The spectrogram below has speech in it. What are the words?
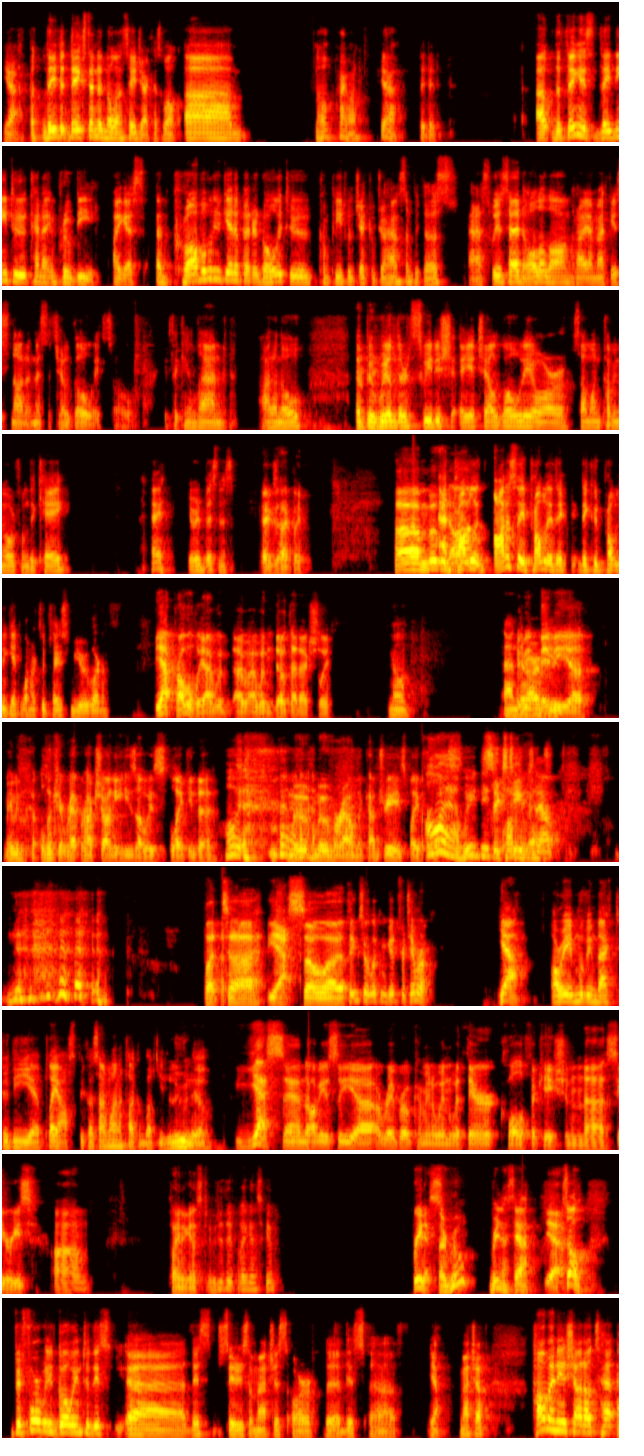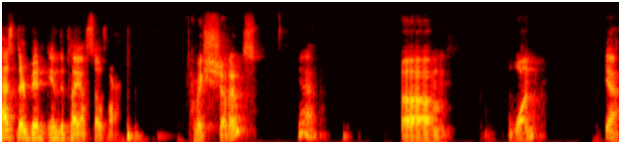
yeah, but they they extended Nolan Zajac as well. Um, no, hang on. Yeah, they did. Uh, the thing is, they need to kind of improve D, I guess, and probably get a better goalie to compete with Jacob Johansson because, as we said all along, Rajamäki is not an SHL goalie. So if they can land, I don't know, a bewildered Swedish AHL goalie or someone coming over from the K, hey, you're in business. Yeah, exactly. Uh, moving And on. probably, honestly, probably they, they could probably get one or two players from Djurgården. yeah, probably. I would. I, I wouldn't doubt that actually. No. And Maybe there are maybe few. uh, maybe look at Rhett Rakhshani. He's always liking to Oh yeah. move move around the country. He's played for Oh what, yeah, we need six teams now. But uh, yeah, so uh, things are looking good for Timrå. yeah. Are we moving back to the uh, playoffs? Because I want to talk about the Luleå. Yes, and obviously uh, Örebro coming to win with their qualification uh, series, um, playing against who did they play against again? Renus. Nice, yeah. Yeah. So before we go into this uh, this series of matches or the, this uh, yeah matchup, how many shoutouts ha- has there been in the playoffs so far? How many shutouts? Yeah, Um, one. yeah.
